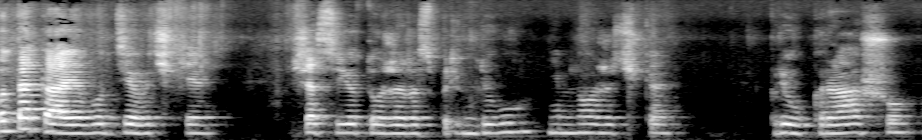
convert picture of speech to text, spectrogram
Вот такая вот, девочки. Сейчас ее тоже распрямлю немножечко. Приукрашу.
